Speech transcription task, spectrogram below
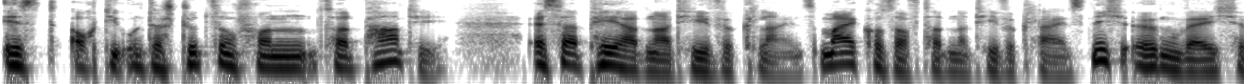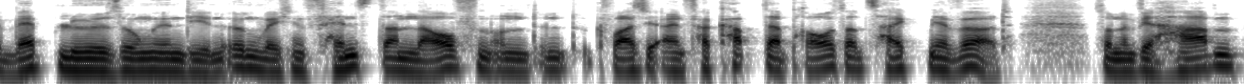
ist auch die Unterstützung von Third Party. SAP hat native Clients, Microsoft hat native Clients, nicht irgendwelche Weblösungen, die in irgendwelchen Fenstern laufen und quasi ein verkappter Browser zeigt mir Word, sondern wir haben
